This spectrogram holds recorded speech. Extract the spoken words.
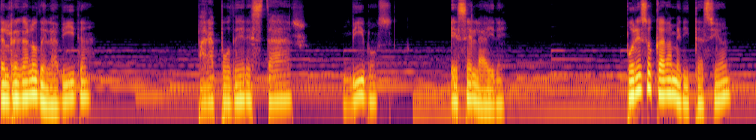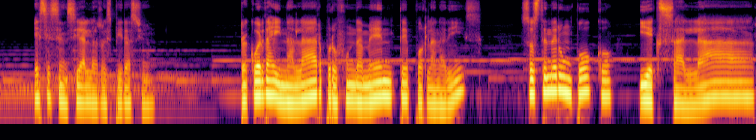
El regalo de la vida para poder estar vivos es el aire. Por eso cada meditación es esencial la respiración. Recuerda inhalar profundamente por la nariz, sostener un poco y exhalar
